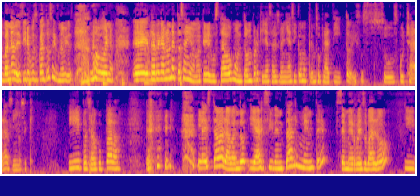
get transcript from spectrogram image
van a decir, pues cuántos exnovios. No, bueno, eh, le regaló una taza a mi mamá que le gustaba un montón porque ya sabes, venía así como que en su platito y sus, sus cucharas y no sé qué. Y pues la ocupaba. la estaba lavando y accidentalmente se me resbaló y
